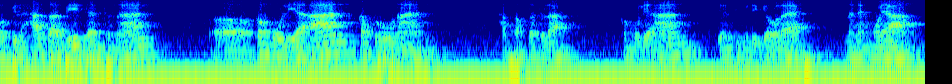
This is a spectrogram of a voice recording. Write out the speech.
wabil hasabi dan dengan e, kemuliaan keturunan. Hasab adalah kemuliaan yang dimiliki oleh nenek moyang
